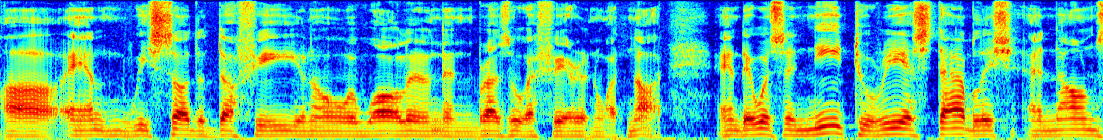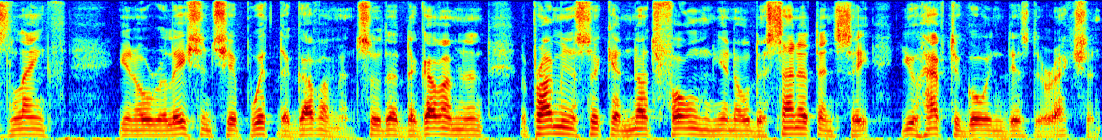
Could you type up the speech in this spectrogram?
Uh, and we saw the Duffy, you know, Wallin and Brazeau affair and whatnot. And there was a need to reestablish an arm's length you know, relationship with the government so that the government, the prime minister cannot phone, you know, the Senate and say, you have to go in this direction.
